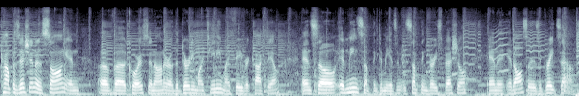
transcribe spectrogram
composition and a song, and of uh, course in honor of the Dirty Martini, my favorite cocktail. And so it means something to me. It's, it's something very special, and it, it also is a great sound.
